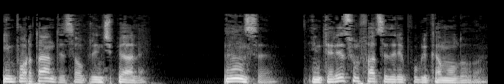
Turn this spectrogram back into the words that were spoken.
importante sau principale. Însă, interesul față de Republica Moldova,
